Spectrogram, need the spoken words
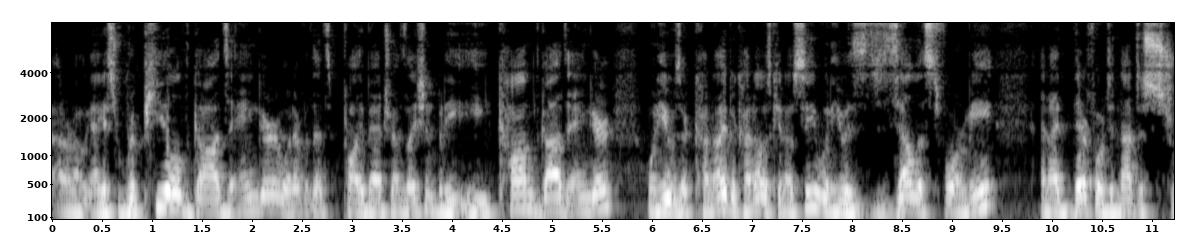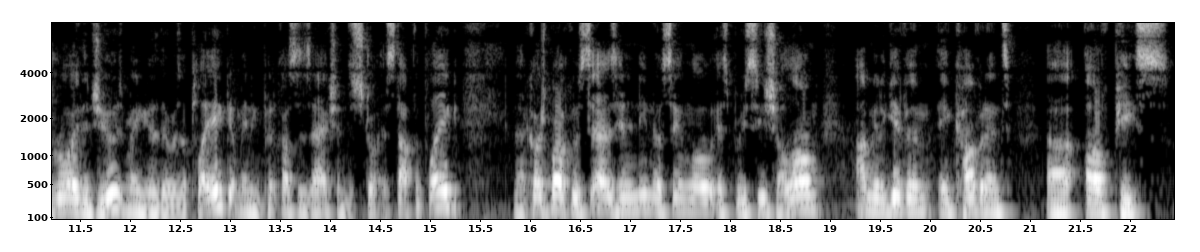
I don't know, I guess repealed God's anger, whatever. That's probably a bad translation, but he, he calmed God's anger when he was a kanai b'kanos kenosi, when he was zealous for me. And I therefore did not destroy the Jews, meaning there was a plague, meaning Pinchas's action destroy, stopped the plague. And Kosh Baruch Hu says, "Hinanino sein lo esprisi shalom." I'm going to give him a covenant uh, of peace.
